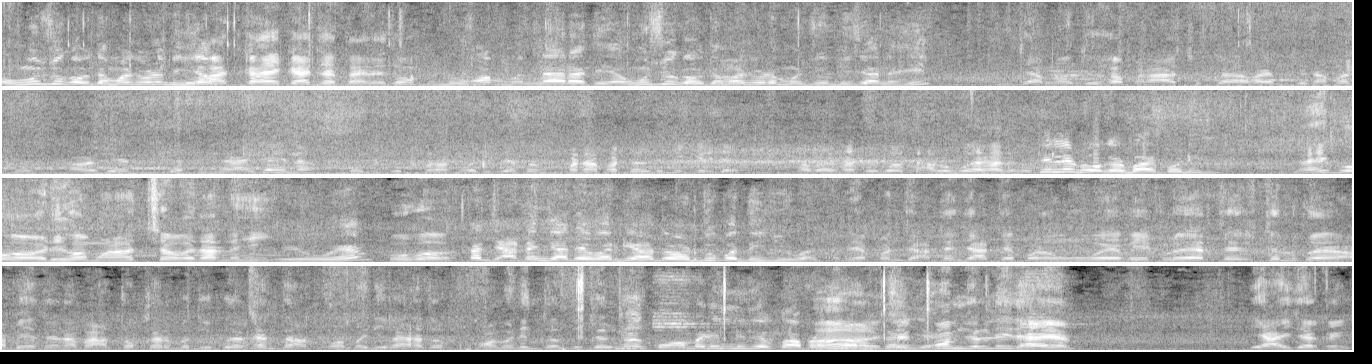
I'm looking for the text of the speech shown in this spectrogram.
હું શું કહું તમારી જોડે બીજા વાત ગાય ગયા જતા રહેજો. ડોહા મનનારા થી હું શું કહું તમારી જોડે મજૂર બીજા નહીં? બીજા મજૂર હા પણ આ શું કહેવાય એમ કે આપણે હવે બે આવી જાય ને તો બીજું થોડાક વધી જાય તો ફટાફટ જલ્દી નીકળી જાય. વરસાદ જો ચાલુ વરસાદ કેટલી ડોગર બહાર પડી? નહીં બહુ અઢીસો માણસ છે વધારે નહીં. એવું એમ? હોવ. તો જાતે જાતે વર્ગ્યા હતો અડધું પતી ગયું વાત. અરે પણ જાતે જાતે પણ હું એમ એકલો યાર તે ચલું કરે આ બે ત્રણ વાતો કર બધું કરે છે ને તો કોમેડી વાળા તો કોમેડી જલ્દી જલ્દી. કોમેડી લીધે કોઈ આપણે કોમ જલ્દી થાય એમ. એ આવી જાય કંઈક.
